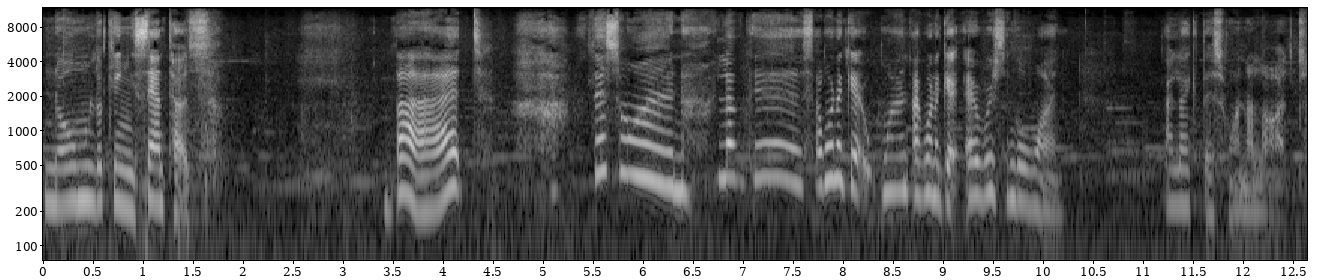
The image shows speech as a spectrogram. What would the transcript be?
gnome-looking Santas. But this one, I love this. I want to get one. I want to get every single one. I like this one a lot.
